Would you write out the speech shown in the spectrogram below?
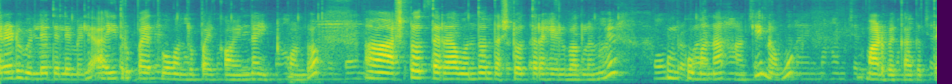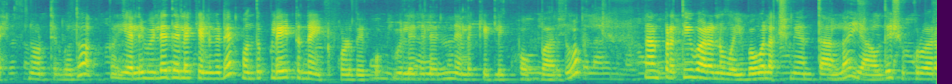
ಎರಡು ವಿಳ್ಳೆದೆಲೆ ಮೇಲೆ ಐದು ರೂಪಾಯಿ ಅಥವಾ ಒಂದು ರೂಪಾಯಿ ಕಾಯಿನ್ನ ಇಟ್ಕೊಂಡು ಅಷ್ಟೋತ್ತರ ಒಂದೊಂದು ಅಷ್ಟೋತ್ತರ ಹೇಳುವಾಗ್ಲೂ ಕುಂಕುಮನ ಹಾಕಿ ನಾವು ಮಾಡಬೇಕಾಗುತ್ತೆ. ನೋಡ್ತಿರ್ಬೋದು. ಎಲೆ ವಿಳೆದೆಲೆ ಕೆಳಗಡೆ ಒಂದು ಪ್ಲೇಟನ್ನು ಇಟ್ಕೊಳ್ಬೇಕು. ವಿಳ್ಳೆದೆಲೆನ ನೆಲಕ್ಕೆ ಇಡ್ಲಿಕ್ಕೆ ಹೋಗಬಾರ್ದು. ನಾನು ಪ್ರತಿ ವಾರನೂ ವೈಭವ ಲಕ್ಷ್ಮಿ ಅಂತ ಅಲ್ಲ ಯಾವುದೇ ಶುಕ್ರವಾರ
